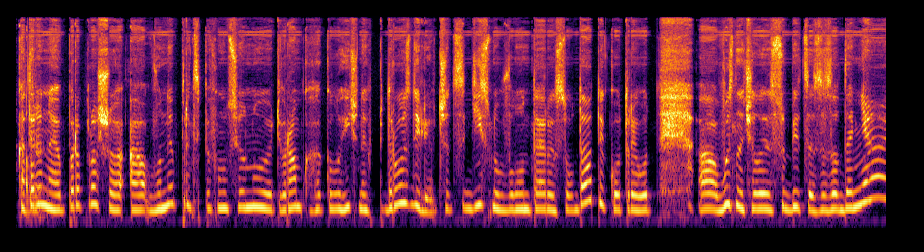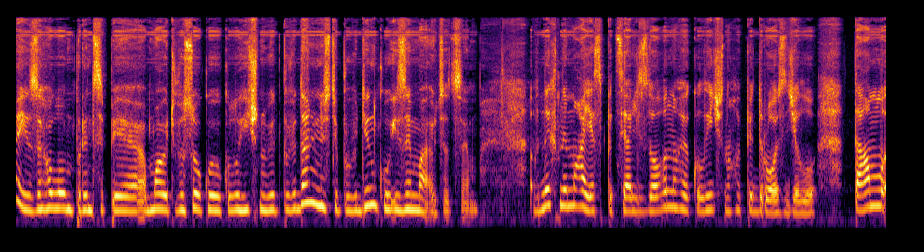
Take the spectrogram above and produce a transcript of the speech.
Катерина, я перепрошую, а вони, в принципі, функціонують в рамках екологічних підрозділів? Чи це дійсно волонтери-солдати, котрі от визначили собі це за завдання і загалом, в принципі, мають високу екологічну відповідальність і поведінку і займаються цим? В них немає спеціалізованого екологічного підрозділу. Там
